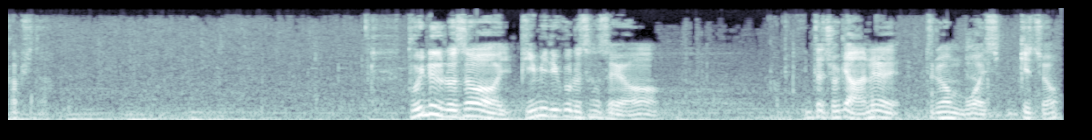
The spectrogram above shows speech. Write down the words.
갑시다. V를 눌러서 비밀 입구를 찾으세요 일단 저기 안에 들어가면 뭐가 있, 있겠죠?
